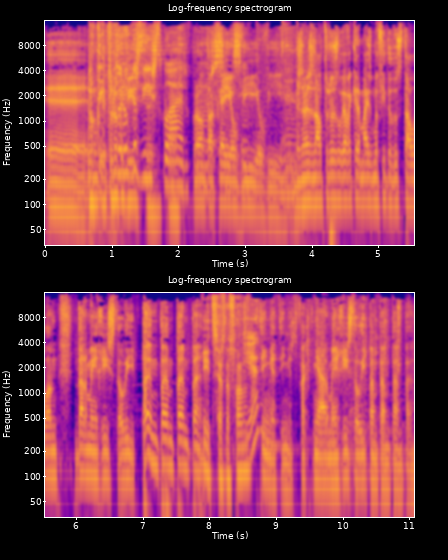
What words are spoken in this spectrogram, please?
eh, Nunca- tu Tu nunca nunca viste? viste, claro. Pronto, claro, ok, sim, eu sim. vi, eu vi. Mas, mas na altura eu julgava que era mais uma fita do Stallone de arma em rista ali. Pam, pam, pam, pam. E de certa forma. Tinha, tinha. De facto, tinha arma em rista ali. Pam, pam, pam, pam.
